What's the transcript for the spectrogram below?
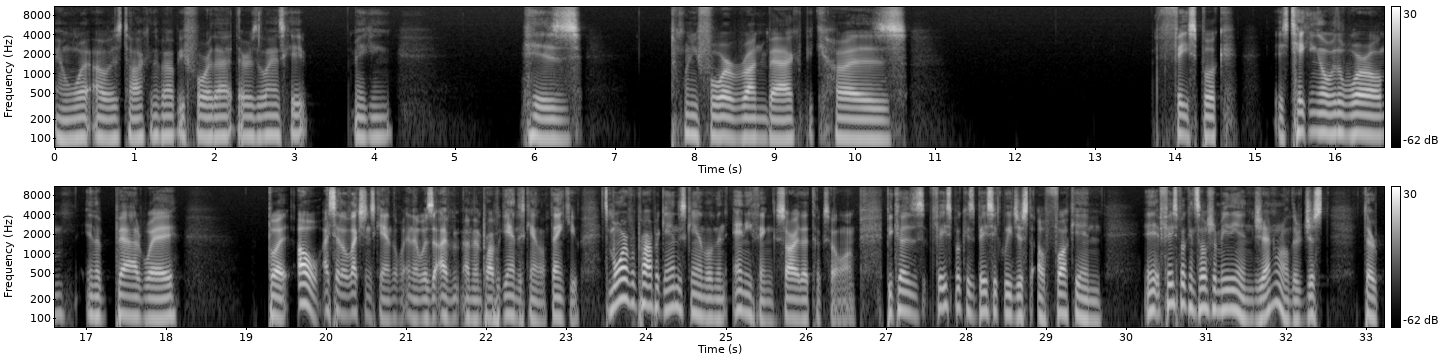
And what I was talking about before that, there was a landscape making his 24 run back because Facebook is taking over the world in a bad way. But oh, I said election scandal, and it was I, I meant propaganda scandal. Thank you. It's more of a propaganda scandal than anything. Sorry that took so long, because Facebook is basically just a fucking eh, Facebook and social media in general. They're just they're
